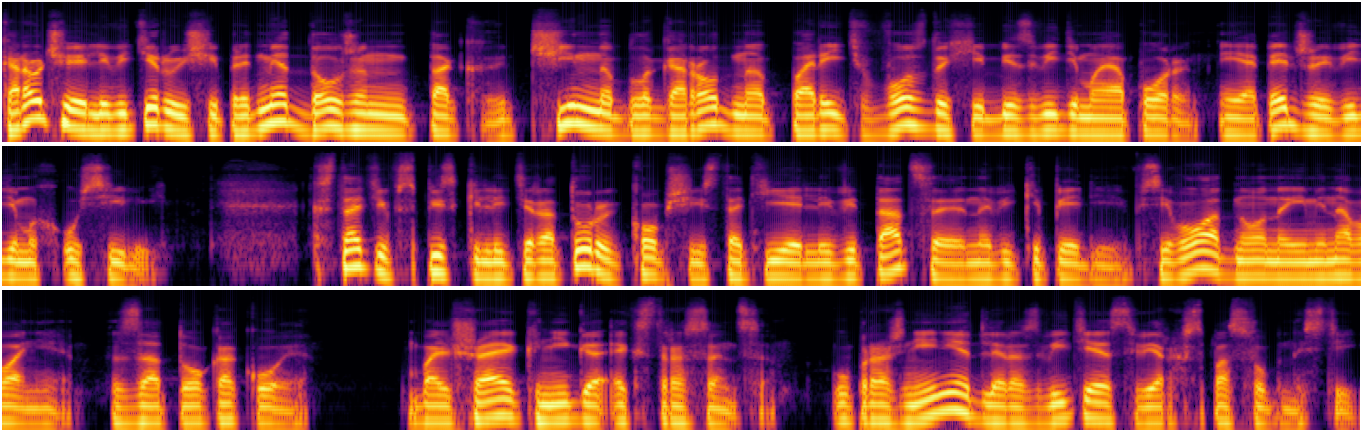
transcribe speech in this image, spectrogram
Короче, левитирующий предмет должен так чинно, благородно парить в воздухе без видимой опоры и, опять же, видимых усилий. Кстати, в списке литературы к общей статье «Левитация» на Википедии всего одно наименование. Зато какое. Большая книга экстрасенса. Упражнение для развития сверхспособностей.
